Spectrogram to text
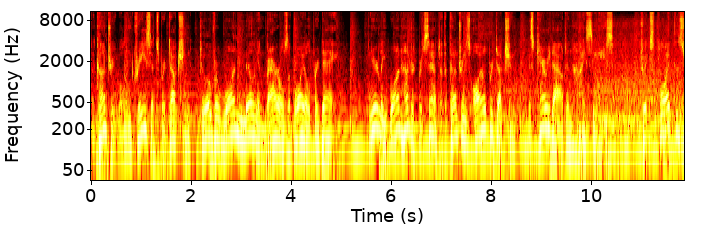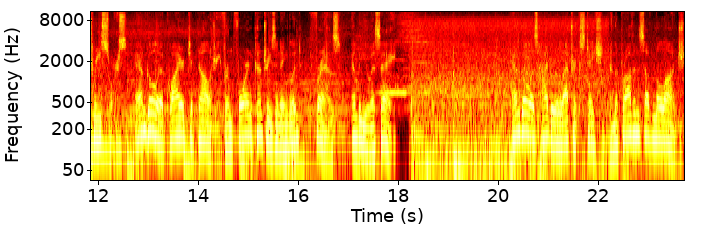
the country will increase its production to over 1 million barrels of oil per day. Nearly 100% of the country's oil production is carried out in high seas. To exploit this resource, Angola acquired technology from foreign countries in England, France, and the USA. Angola's hydroelectric station in the province of Malanje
